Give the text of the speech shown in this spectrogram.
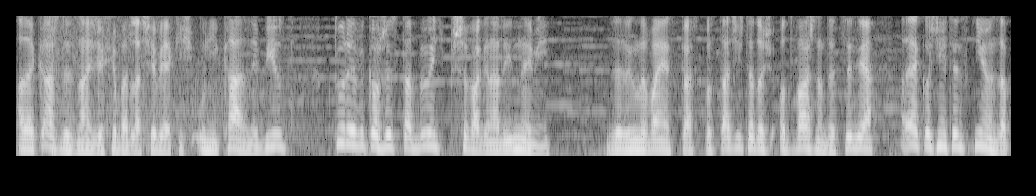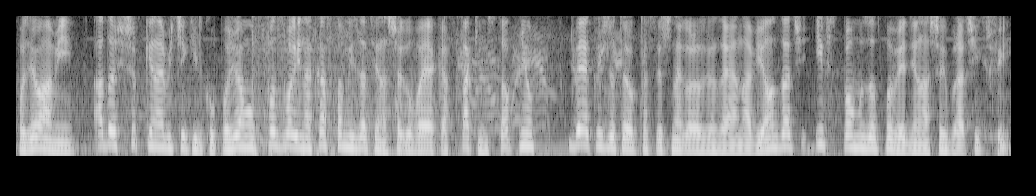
ale każdy znajdzie chyba dla siebie jakiś unikalny build, który wykorzysta, by mieć przewagę nad innymi. Zrezygnowanie z klas postaci to dość odważna decyzja, ale jakoś nie tęskniłem za podziałami, a dość szybkie nabicie kilku poziomów pozwoli na kustomizację naszego wojaka w takim stopniu, by jakoś do tego klasycznego rozwiązania nawiązać i wspomóc odpowiednio naszych braci krwi.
